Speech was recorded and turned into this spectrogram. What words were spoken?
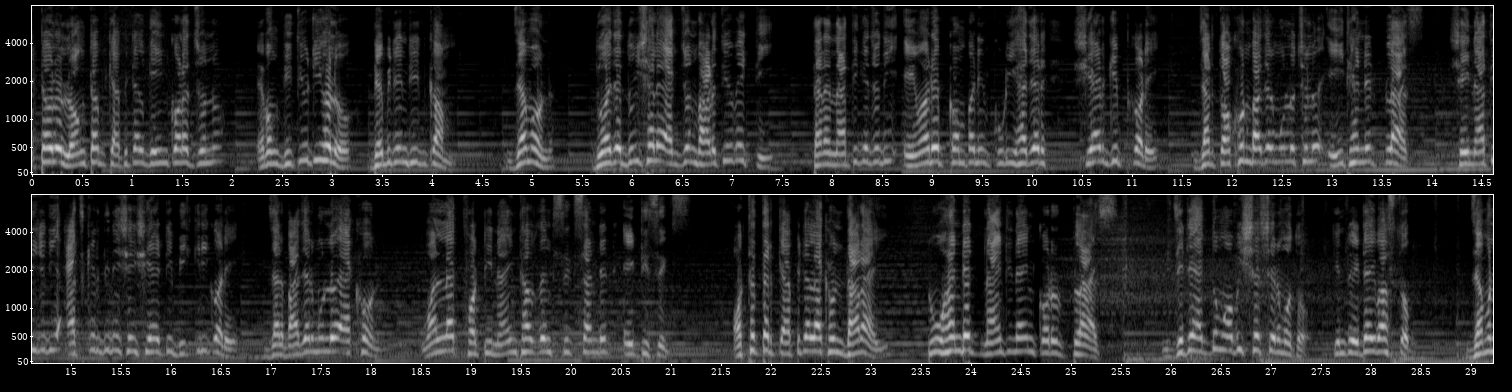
একটা হলো লং টার্ম ক্যাপিটাল গেইন করার জন্য এবং দ্বিতীয়টি হলো ডেভিডেন্ট ইনকাম যেমন দু হাজার দুই সালে একজন ভারতীয় ব্যক্তি তার নাতিকে যদি এমআরএফ কোম্পানির কুড়ি হাজার শেয়ার গিফট করে, যার তখন বাজার মূল্য ছিল এইট হান্ড্রেড প্লাস সেই নাতি যদি আজকের দিনে সেই শেয়ারটি বিক্রি করে, যার বাজার মূল্য এখন one lakh forty nine thousand six hundred eighty six অর্থাৎ তার ক্যাপিটাল এখন দাঁড়ায় two hundred ninety nine crore plus যেটা একদম অবিশ্বাসের মতো, কিন্তু এটাই বাস্তব। যেমন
